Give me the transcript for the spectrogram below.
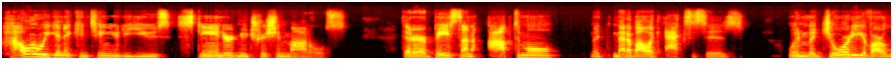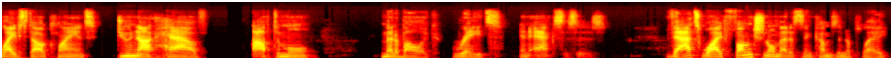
how are we going to continue to use standard nutrition models that are based on optimal me- metabolic axes when majority of our lifestyle clients do not have optimal metabolic rates and axes? That's why functional medicine comes into play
